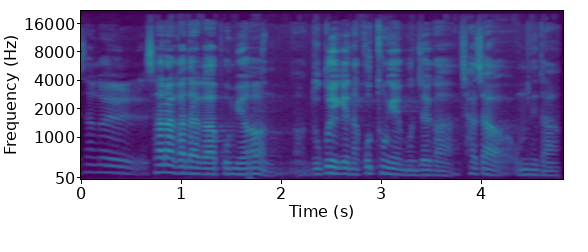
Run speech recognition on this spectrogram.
세상을 살아가다가 보면 어, 누구에게나 고통의 문제가 찾아옵니다.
